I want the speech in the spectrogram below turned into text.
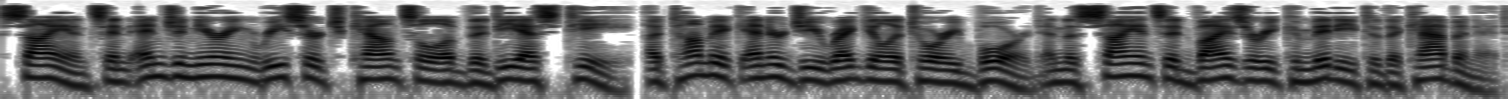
Science and Engineering Research Council of the DST, Atomic Energy Regulatory Board and the Science Advisory Committee to the Cabinet.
